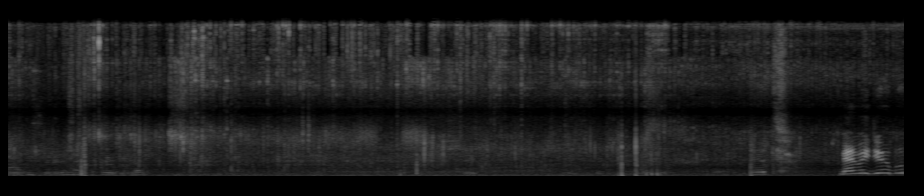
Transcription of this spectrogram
Yok biz söyledim ben sıkıyorduk ya. Evet. Ben videoyu bu,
